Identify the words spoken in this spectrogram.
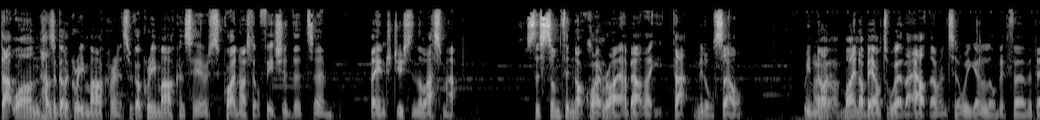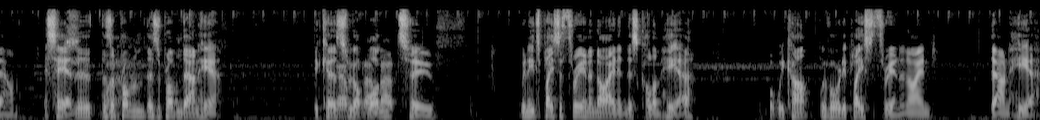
that one hasn't got a green marker in it. So we've got green markers here. It's quite a nice little feature that um, they introduced in the last map. So there's something not quite right about that that middle cell. We not, uh, might not be able to work that out though until we get a little bit further down. It's here. There, there's a problem. There's a problem down here because Yeah, we've got one, not- two. We need to place a three and a nine in this column here, but we can't. We've already placed a three and a nine down here,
